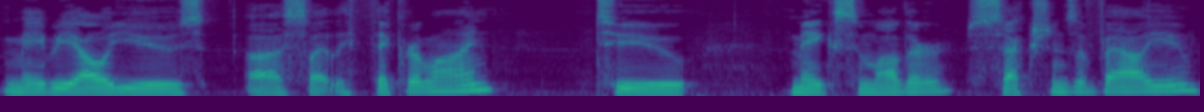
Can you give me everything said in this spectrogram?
maybe I'll use a slightly thicker line to make some other sections of value,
